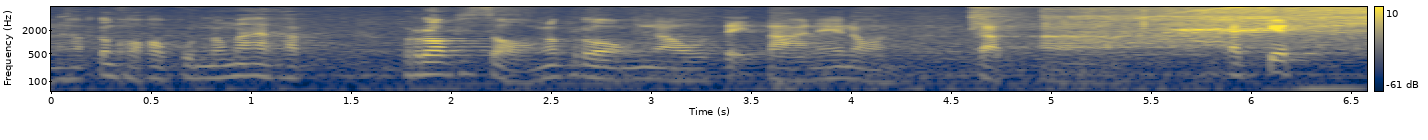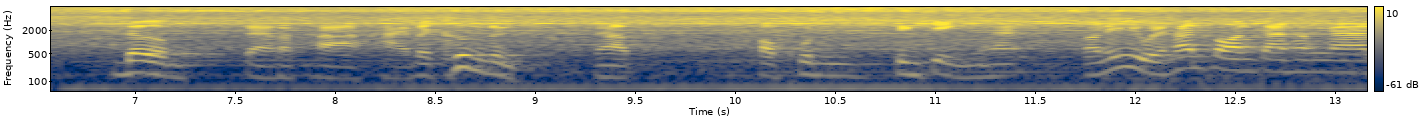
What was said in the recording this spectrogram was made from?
นะครับต้องขอขอบคุณมากๆครับ รอบที่2รับรองเงาเตะตาแน่นอน กับแพ็กเกจเดิมแต่ราคาหายไปครึ่งหนึ่งนะครับขอบคุณจริงๆนะฮะตอนนี้อยู่ในขั้นตอนการทำงาน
